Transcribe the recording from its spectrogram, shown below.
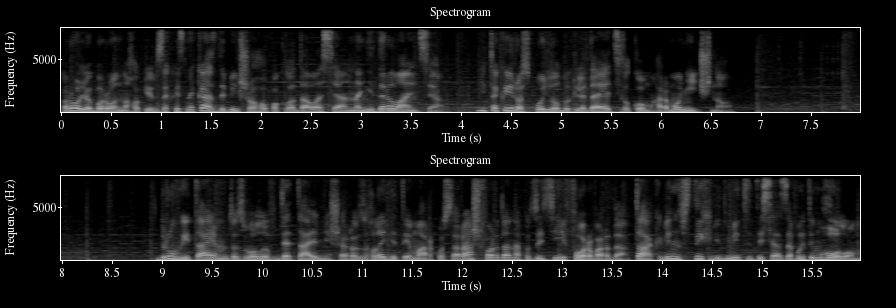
Роль оборонного півзахисника здебільшого покладалася на нідерландця. І такий розподіл виглядає цілком гармонічно. Другий тайм дозволив детальніше розгледіти Маркуса Рашфорда на позиції форварда. Так, він встиг відмітитися забитим голом.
